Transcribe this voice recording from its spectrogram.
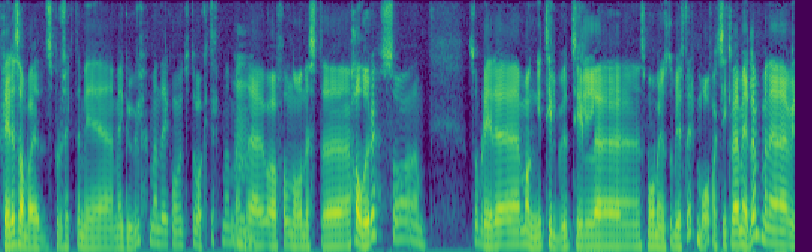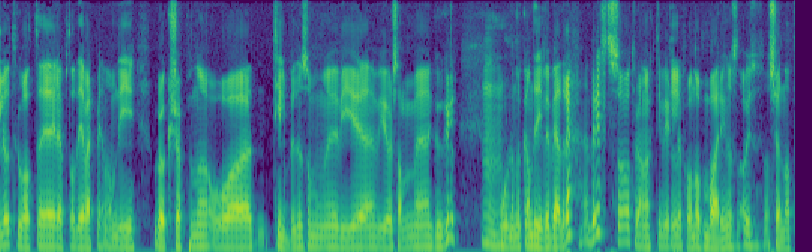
flere samarbeidsprosjekter med, med Google. Men det kommer vi tilbake til. Men, men Mm. det er jo i hvert fall nå neste halvåret. Så, så blir det mange tilbud til eh, små og mellomstore bedrifter. Må faktisk ikke være medlem, men jeg vil jo tro at eh, i løpet av det jeg har vært med gjennom de workshopene og tilbudene som vi, vi gjør sammen med Google, Mm. hvordan du kan drive bedre drift, så tror jeg nok de vil få en åpenbaring og, sånn, og skjønne at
